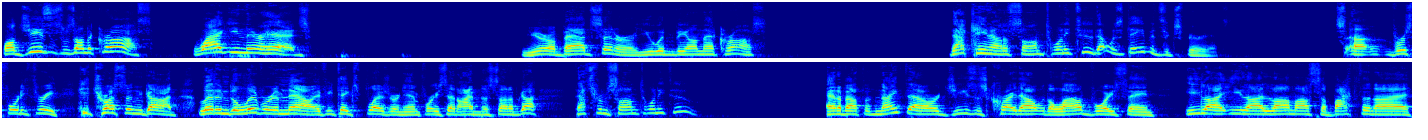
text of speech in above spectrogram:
while Jesus was on the cross, wagging their heads. You're a bad sinner, or you wouldn't be on that cross. That came out of Psalm 22. That was David's experience. Uh, verse 43 He trusts in God. Let him deliver him now if he takes pleasure in him, for he said, I'm the Son of God. That's from Psalm 22. And about the ninth hour, Jesus cried out with a loud voice, saying, Eli, Eli, Lama Sabachthani.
